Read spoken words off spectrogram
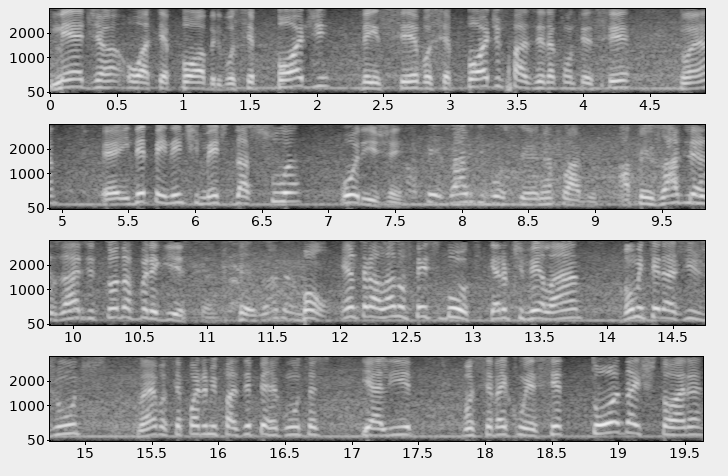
média ou até pobre, você pode vencer, você pode fazer acontecer, não é? é independentemente da sua origem. Apesar de você, né, Flávio? Apesar, Apesar de, você... de toda a preguiça. Exatamente. Bom, entra lá no Facebook, quero te ver lá. vamos interagir juntos, não é? Você pode me fazer perguntas e ali você vai conhecer toda a história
